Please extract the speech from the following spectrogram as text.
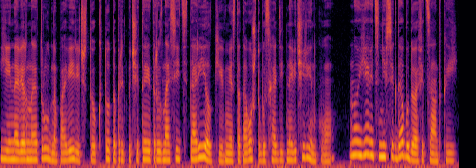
Ей, наверное, трудно поверить, что кто-то предпочитает разносить тарелки вместо того, чтобы сходить на вечеринку. Но я ведь не всегда буду официанткой.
